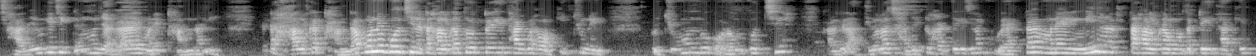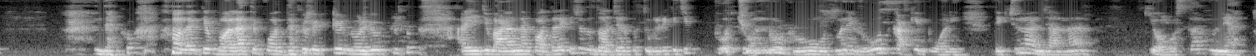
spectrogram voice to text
ছাদেও গেছি, কোনো জায়গায় মানে ঠান্ডা নেই। একটা হালকা ঠান্ডা মনে বলছি না, একটা হালকা তো একটা ই থাকবে, হাওয়া কিচ্ছু নেই। প্রচণ্ড গরম করছে। কালকে রাত্রিবেলা ছাদে একটু হাঁটতে গেছিলাম, খুব একটা মানে নেই একটা হালকা মতোটাই থাকে। দেখো আমাদেরকে বলাতে পর্দাগুলো একটু নড়ে উঠল। আর এই যে বারান্দার পর্দা রেখেছো, তো দরজার উপর তুলে রেখেছি। প্রচণ্ড রোদ মানে রোদ কাকে বলে? দেখছ না জানার কি অবস্থা? মানে এত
